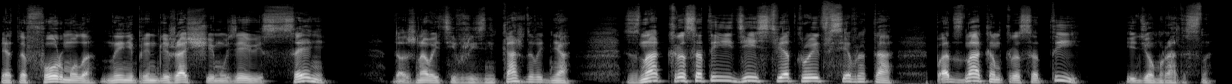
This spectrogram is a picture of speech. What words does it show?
Эта формула, ныне принадлежащая музею и сцене, должна войти в жизнь каждого дня. Знак красоты и действия откроет все врата. Под знаком красоты идем радостно.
